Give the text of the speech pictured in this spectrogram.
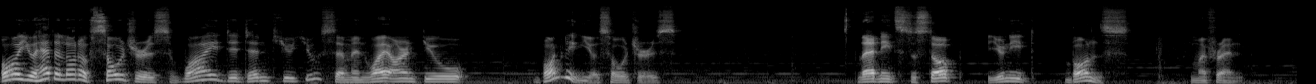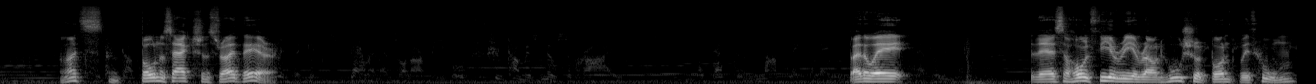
Oh, you had a lot of soldiers. Why didn't you use them? And why aren't you bonding your soldiers? That needs to stop. You need bonds, my friend. That's bonus actions right there. By the way, there's a whole theory around who should bond with whom.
